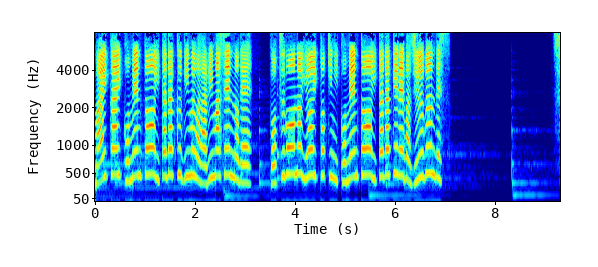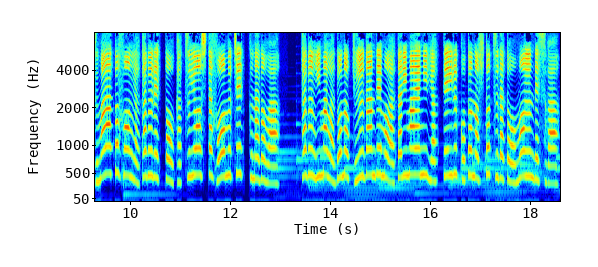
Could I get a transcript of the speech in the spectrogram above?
毎回コメントをいただく義務はありませんので、ご都合の良い時にコメントをいただければ十分です。スマートフォンやタブレットを活用したフォームチェックなどは、多分今はどの球団でも当たり前にやっていることの一つだと思うんですが、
